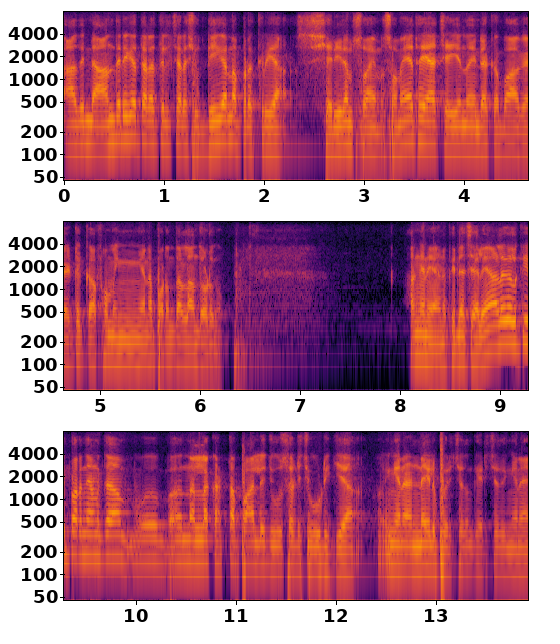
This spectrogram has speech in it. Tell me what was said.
അതിന്റെ ആന്തരിക തലത്തിൽ ചില ശുദ്ധീകരണ പ്രക്രിയ ശരീരം സ്വയം സ്വമേധയാ ചെയ്യുന്നതിന്റെയൊക്കെ ഭാഗമായിട്ട് കഫം ഇങ്ങനെ പുറന്തള്ളാൻ തുടങ്ങും. അങ്ങനെയാണ്. പിന്നെ ചില ആളുകൾക്ക് ഈ പറഞ്ഞ കണക്ക് നല്ല കട്ടപ്പാൽ ജ്യൂസ് അടിച്ച് കുടിക്കുക ഇങ്ങനെ എണ്ണയിൽ പൊരിച്ചതും കരിച്ചതും ഇങ്ങനെ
